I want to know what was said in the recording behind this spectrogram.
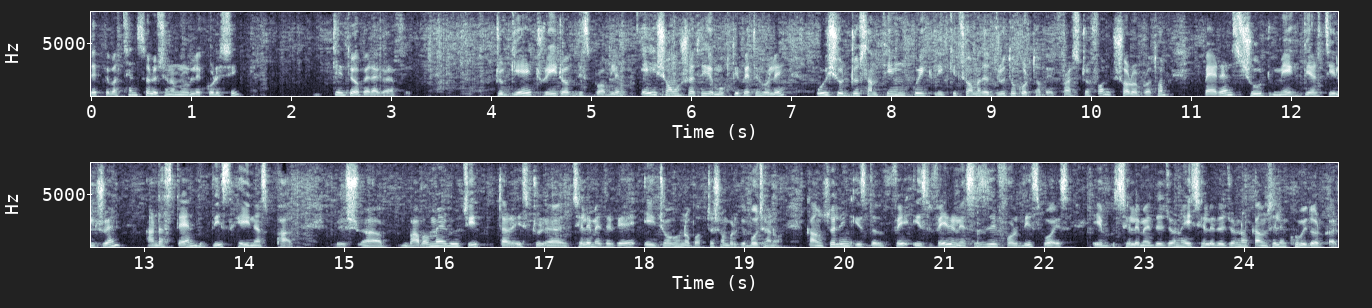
দেখতে পাচ্ছেন সলিউশন আমরা উল্লেখ করেছি। তৃতীয় প্যারাগ্রাফে to get rid of this problem এই সমস্যা থেকে মুক্তি পেতে হলে we should do something quickly কিছু আমাদের দ্রুত করতে হবে। ফার্স্ট অফ অল সর্বপ্রথম parents should make their children understand this heinous fog বাবা মায়ের উচিত তার ছেলে মেয়েদেরকে এই জঘন্য পত্র সম্পর্কে বোঝানো। Counselling is the is very necessary for this boys এই ছেলে মেয়েদের জন্য, এই ছেলেদের জন্য কাউন্সেলিং খুবই দরকার।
